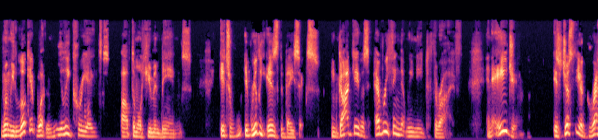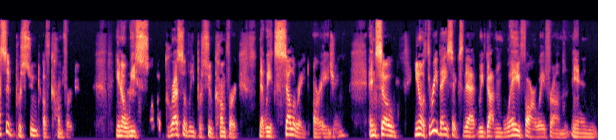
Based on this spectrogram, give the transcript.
when we look at what really creates optimal human beings, it's it really is the basics. And God gave us everything that we need to thrive. And aging is just the aggressive pursuit of comfort. You know, we so aggressively pursue comfort that we accelerate our aging. And so, you know, three basics that we've gotten way far away from in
